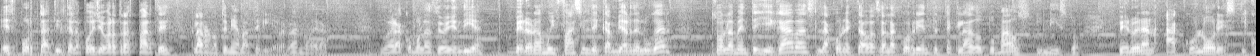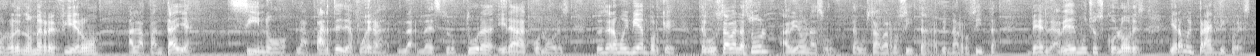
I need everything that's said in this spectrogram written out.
Es portátil, te la puedes llevar a otras partes. Claro, no tenía batería, ¿verdad? No era, no era como las de hoy en día. Pero era muy fácil de cambiar de lugar. Solamente llegabas, la conectabas a la corriente, teclado, tu mouse y listo. Pero eran a colores. Y colores no me refiero a la pantalla sino la parte de afuera, la, estructura era a colores. Entonces era muy bien porque te gustaba el azul, había un azul, te gustaba rosita, había una rosita, verde, había muchos colores y era muy práctico esto.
